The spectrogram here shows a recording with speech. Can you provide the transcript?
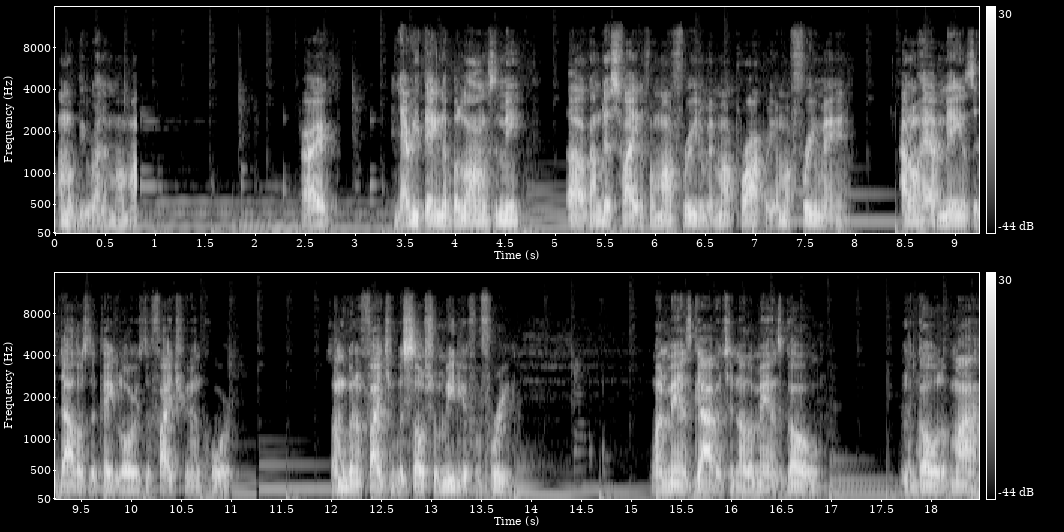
I'm gonna be running my mouth all right? And everything that belongs to me, dog, I'm just fighting for my freedom and my property. I'm a free man. I don't have millions of dollars to pay lawyers to fight you in court. So I'm to fight you with social media for free. One man's garbage, another man's gold. And the goal of my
